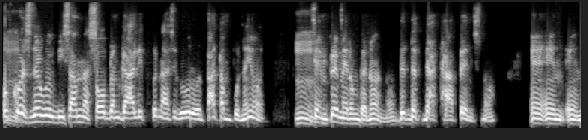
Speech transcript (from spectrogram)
Of Mm. course, there will be some na sobrang galit ko na siguro, tatampo na yon. Mm. Siyempre, merong ganon. No? That, that, that happens. No? And, and, and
